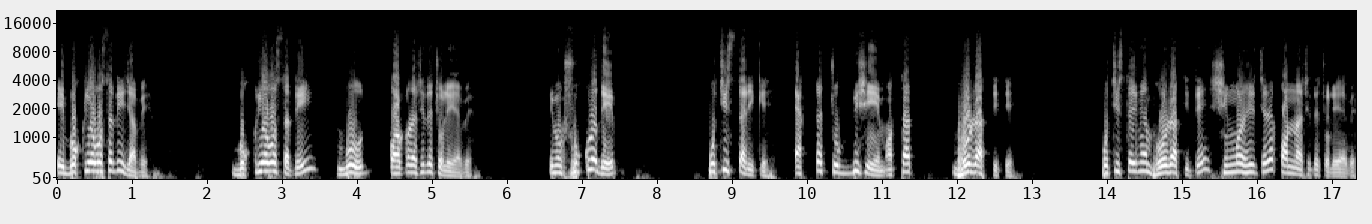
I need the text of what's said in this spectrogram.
এই বক্রি অবস্থাতেই যাবে। বক্রি অবস্থাতেই বুধ কর্কট রাশিতে চলে যাবে এবং শুক্রদেব পঁচিশ তারিখে একটা চব্বিশে এম অর্থাৎ ভোর রাত্রিতে, পঁচিশ তারিখে ভোর রাত্রিতে সিংহ রাশি ছেড়ে কন্যা রাশিতে চলে যাবে।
